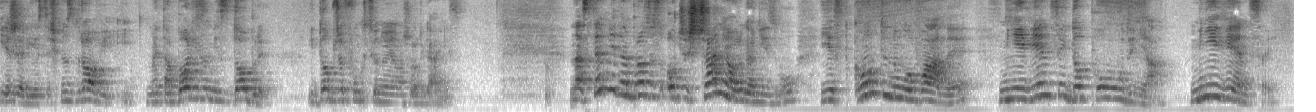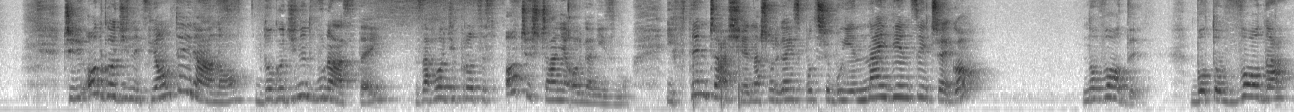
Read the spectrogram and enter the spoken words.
jeżeli jesteśmy zdrowi i metabolizm jest dobry i dobrze funkcjonuje nasz organizm. Następnie ten proces oczyszczania organizmu jest kontynuowany mniej więcej do południa. Mniej więcej. Czyli od godziny 5 rano do godziny 12 zachodzi proces oczyszczania organizmu. I w tym czasie nasz organizm potrzebuje najwięcej czego? No wody, bo to woda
